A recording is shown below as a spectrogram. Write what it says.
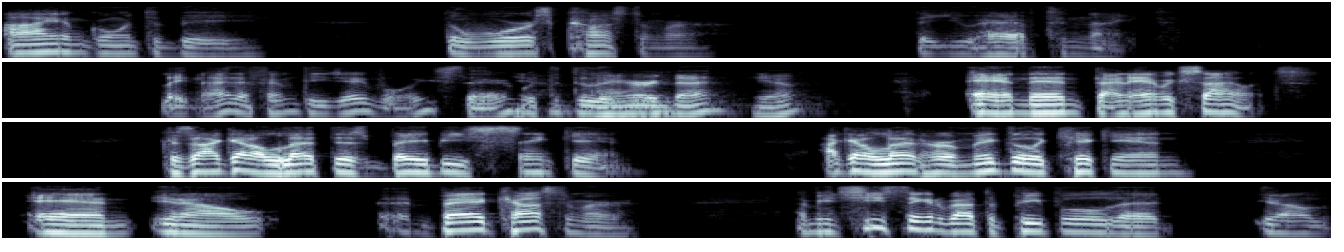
I am going to be the worst customer that you have tonight. Late night FM DJ voice there yeah, with the delivery. I heard that. Yeah. And then dynamic silence. Because I got to let this baby sink in. I got to let her amygdala kick in and you know bad customer. I mean she's thinking about the people that you know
